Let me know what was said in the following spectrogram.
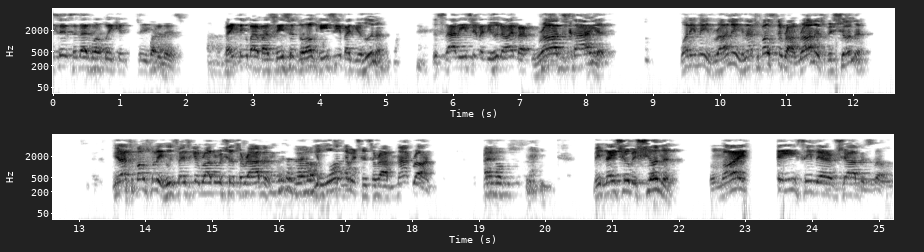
is, and then what we can see what it is. Main thing about Basisa, the look easy about Yehuda. It's not easy about Yehuda either. Rod's Kayan. What do you mean? Running? You're not supposed to run. Run is Mishunah. You're not supposed to be. Who's supposed to get run to Rishus Harabim? You walk to Rishus Harabim, not run. Midnei Mishunah. Why? Easy Erev Shabbos though.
